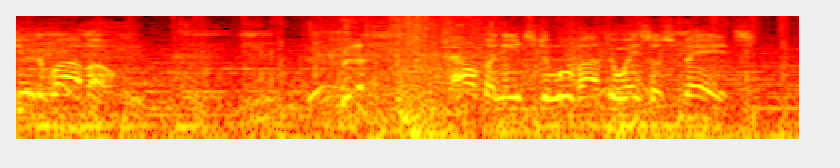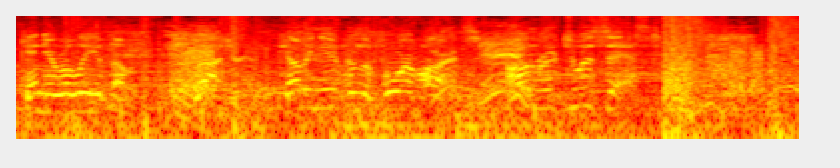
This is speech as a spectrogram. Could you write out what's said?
HQ to Bravo. Alpha needs to move out to Ace of Spades. Can you relieve them? Roger. Coming in from the Four of Hearts. En route to assist.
